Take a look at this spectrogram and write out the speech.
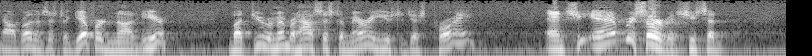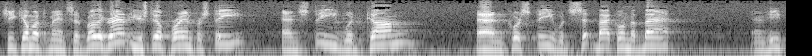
Now, Brother and Sister Gifford not here, but you remember how Sister Mary used to just pray? And she, every service, she said, she'd come up to me and said, Brother Grant, are you still praying for Steve? And Steve would come, and of course Steve would sit back on the back, and he'd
